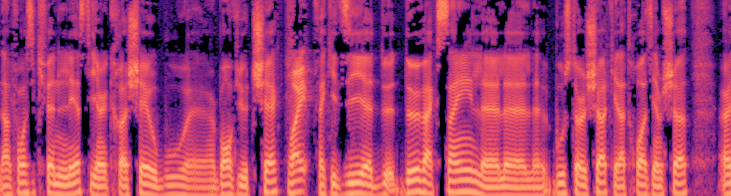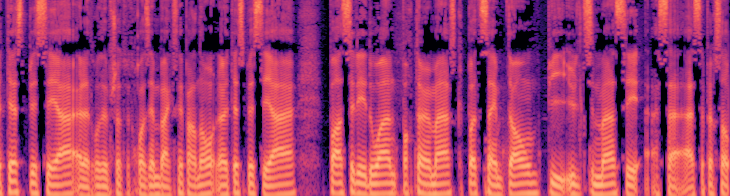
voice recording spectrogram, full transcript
dans le fond, c'est qu'il fait une liste, il y a un crochet au bout, un bon vieux check. Ouais. Fait qu'il dit deux, vaccins, le, booster shot qui est la troisième shot, un test PCR, la troisième shot, le troisième vaccin, pardon, un test PCR, passer les douanes, porter un masque, pas de symptômes, puis ultimement, c'est à s'apercevoir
